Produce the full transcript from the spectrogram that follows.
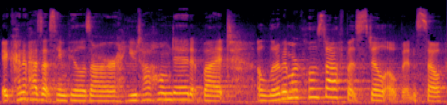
it kind of has that same feel as our Utah home did, but a little bit more closed off, but still open. So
